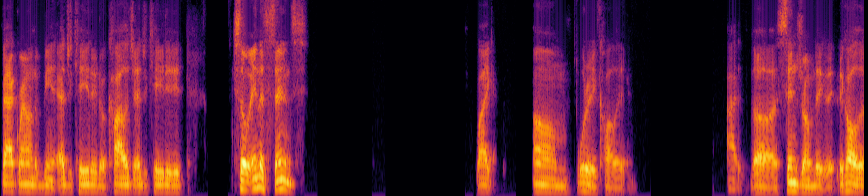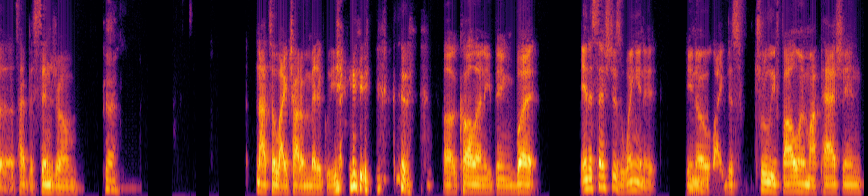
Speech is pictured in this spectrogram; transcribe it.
background of being educated or college educated. So in a sense, like um what do they call it? uh, syndrome. They they call it a type of syndrome. Okay. Not to like try to medically uh, call anything, but in a sense, just winging it. You mm-hmm. know, like just truly following my passion.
